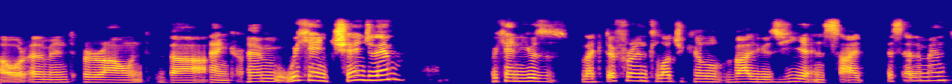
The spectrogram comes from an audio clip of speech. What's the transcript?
our element around the anchor. Um, we can change them. We can use like different logical values here inside this element.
